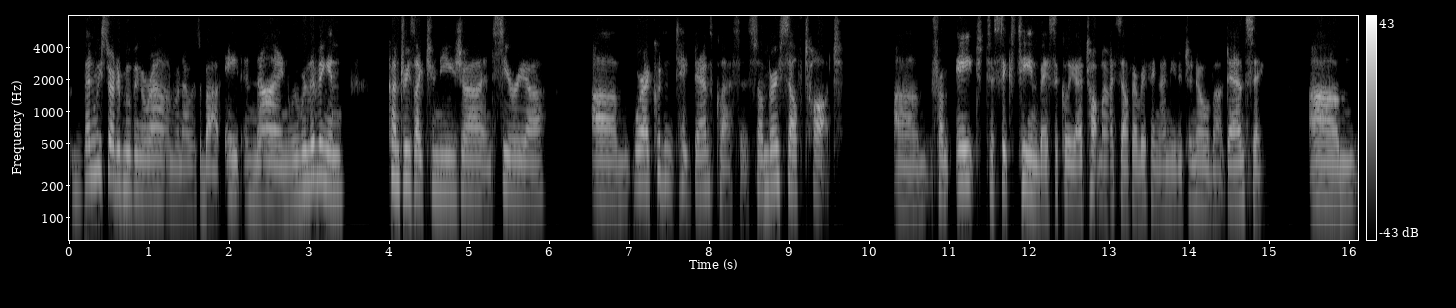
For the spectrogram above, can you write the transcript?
then we started moving around when I was about eight and nine. We were living in countries like Tunisia and Syria, um, where I couldn't take dance classes. So I'm very self taught. Um, from eight to 16, basically, I taught myself everything I needed to know about dancing. Um,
